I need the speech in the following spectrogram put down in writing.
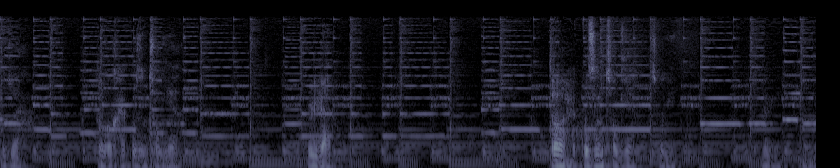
보자. 너가 갈 곳은 저기야. 울려. 너가 갈 곳은 저기야. 저기. 여기. 여기.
